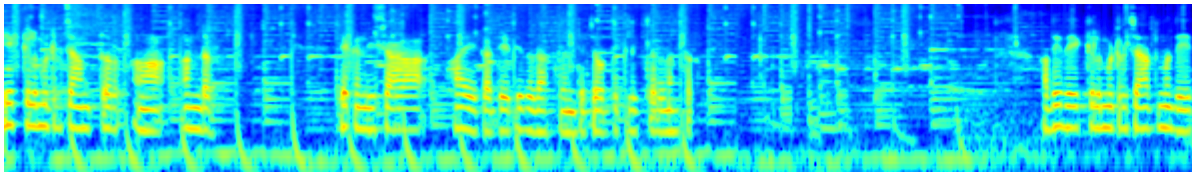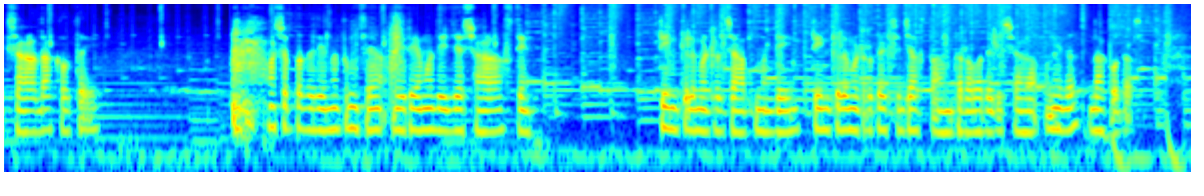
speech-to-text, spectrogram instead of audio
एक किलोमीटरच्या अंतर अंडर एखादी शाळा आहे का ते तिथं दाखवेन त्याच्यावरती क्लिक केल्यानंतर. आधी ते एक किलोमीटरच्या आतमध्ये एक शाळा दाखवता येईल अशा पद्धतीनं तुमच्या एरियामध्ये ज्या शाळा असतील तीन किलोमीटरच्या आतमध्ये तीन किलोमीटरपेक्षा जास्त अंतरावरील शाळा पण इथं दाखवतात.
